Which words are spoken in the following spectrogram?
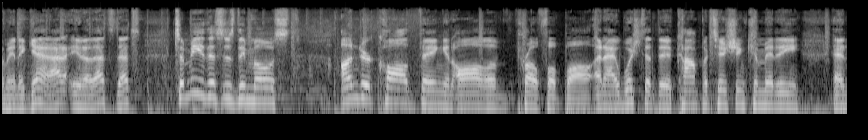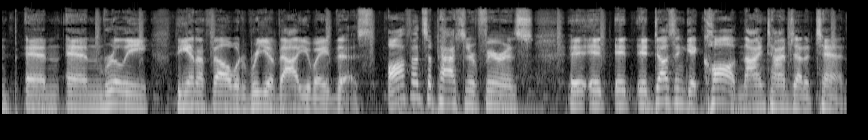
mean, again, I, you know, that's that's to me, this is the most undercalled thing in all of pro football, and I wish that the competition committee and and and really the NFL would reevaluate this. Offensive pass interference, it it, it, doesn't get called nine times out of ten.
